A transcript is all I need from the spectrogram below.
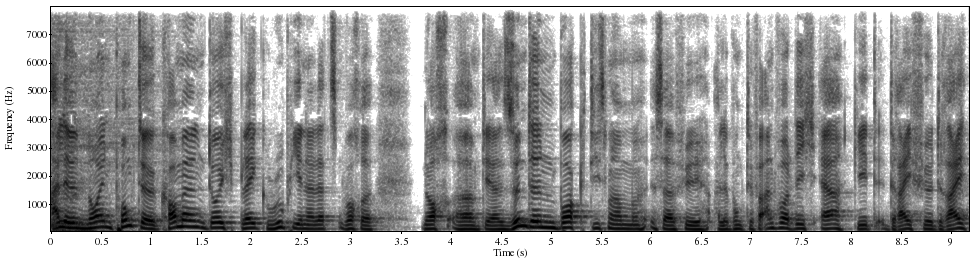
Alle neun Punkte kommen durch Blake Rupie in der letzten Woche noch äh, der Sündenbock. Diesmal ist er für alle Punkte verantwortlich. Er geht 3 für 3,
